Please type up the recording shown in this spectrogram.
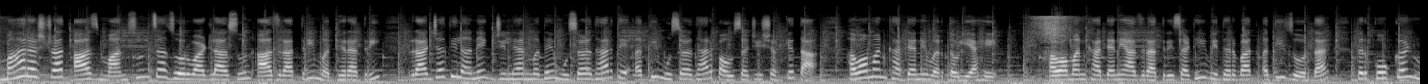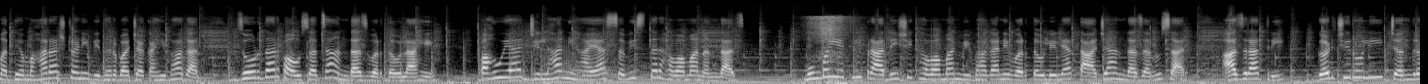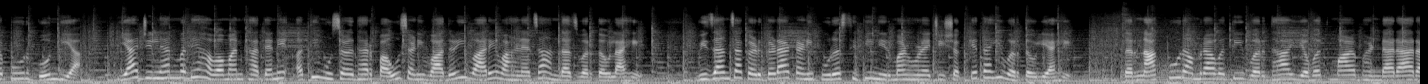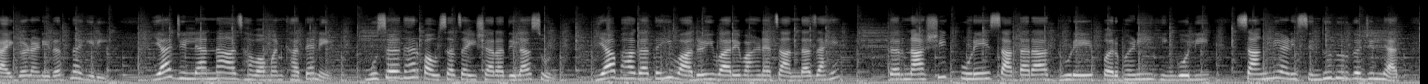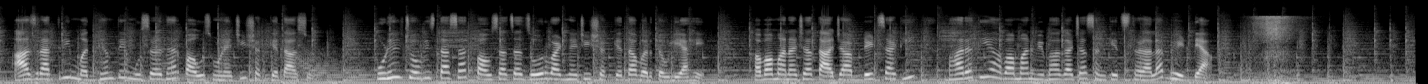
महाराष्ट्रात आज मान्सूनचा जोर वाढला असून आज रात्री मध्यरात्री राज्यातील अनेक जिल्ह्यांमध्ये मुसळधार ते अतिमुसळधार पावसाची शक्यता हवामान खात्याने वर्तवली आहे. हवामान खात्याने आज रात्रीसाठी विदर्भात अति जोरदार तर कोकण मध्य महाराष्ट्र आणि विदर्भाच्या काही भागात जोरदार पावसाचा अंदाज वर्तवला आहे. पाहूया जिल्हानिहाया सविस्तर हवामान अंदाज. मुंबई येथील प्रादेशिक हवामान विभागाने वर्तवलेल्या ताज्या अंदाजानुसार आज रात्री गडचिरोली चंद्रपूर गोंदिया या जिल्ह्यांमध्ये हवामान खात्याने अतिमुसळधार पाऊस आणि वादळी वारे वाहण्याचा अंदाज वर्तवला आहे. विजांचा कडकडाट आणि पूरस्थिती निर्माण होण्याची शक्यताही वर्तवली आहे. तर नागपूर अमरावती वर्धा यवतमाळ भंडारा रायगड आणि रत्नागिरी या जिल्ह्यांना आज हवामान खात्याने मुसळधार पावसाचा इशारा दिला असून या भागातही वादळी वारे वाहण्याचा अंदाज आहे. तर नाशिक पुणे सातारा धुळे परभणी हिंगोली सांगली आणि सिंधुदुर्ग जिल्ह्यात आज रात्री मध्यम ते मुसळधार पाऊस होण्याची शक्यता असून पुढील चोवीस तासात पावसाचा जोर वाढण्याची शक्यता वर्तवली आहे. हवामानाच्या ताज्या अपडेटसाठी भारतीय हवामान विभागाच्या संकेतस्थळाला भेट द्या.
